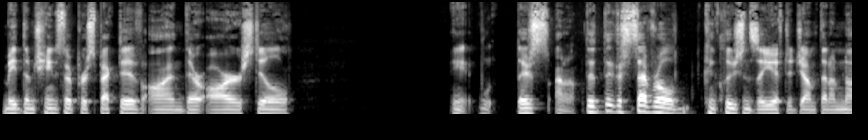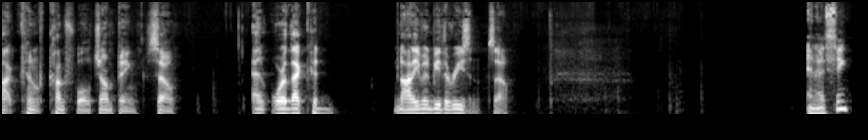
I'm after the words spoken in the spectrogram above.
made them change their perspective on there are still there's I don't know. There, there's several conclusions that you have to jump that I'm not com- comfortable jumping. So, and or that could not even be the reason. So, and I think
